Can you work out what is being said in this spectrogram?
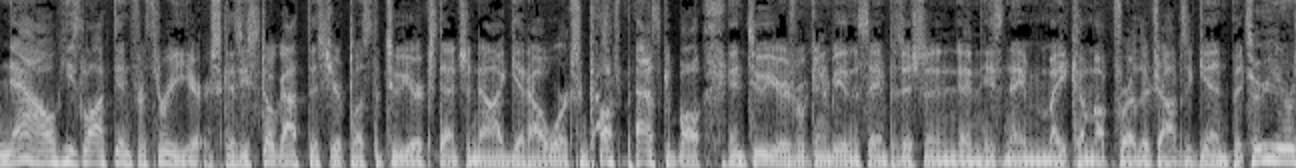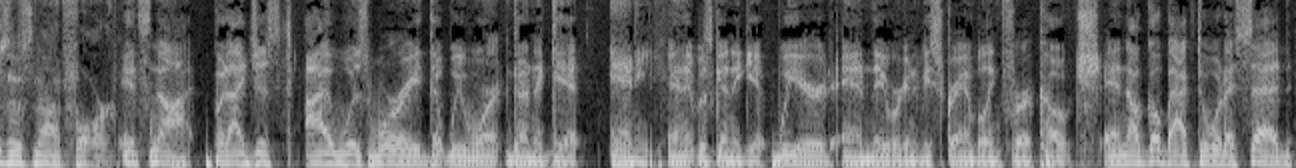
now he's locked in for three years because he's still got this year plus the two year extension. Now I get how it works in college basketball. In two years, we're going to be in the same position, and, and his name may come up for other jobs again. But Two years is not four. it's not, but I just I was worried that we weren't going to get any, and it was going to get weird, and they were going to be scrambling for a coach. And I'll go back to what I said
